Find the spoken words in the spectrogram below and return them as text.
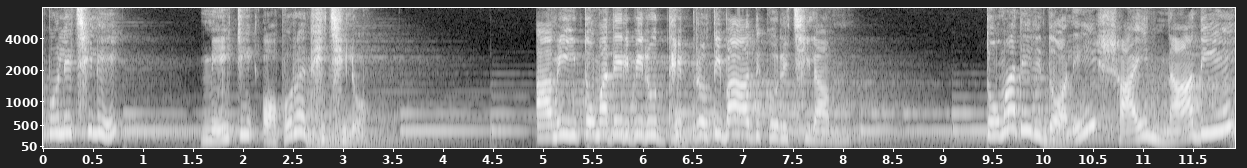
বলেছিলে, মেয়েটি অপরাধী ছিল। আমি তোমাদের বিরুদ্ধে প্রতিবাদ করেছিলাম। তোমাদের দলে সায় না দিয়ে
